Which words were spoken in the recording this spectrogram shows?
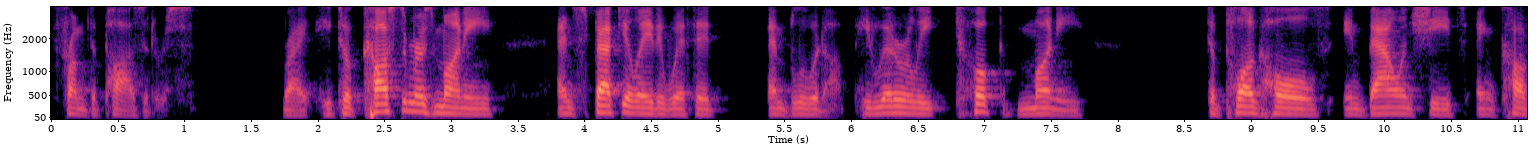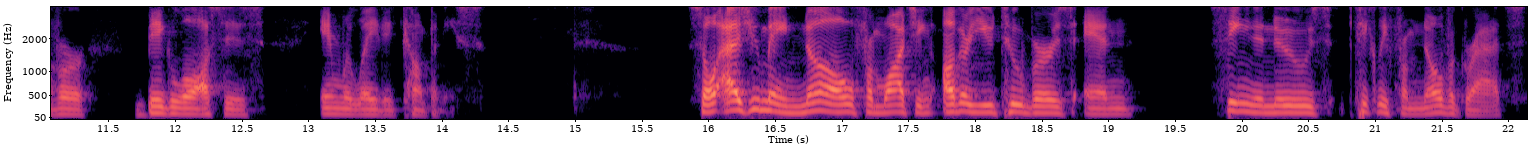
from depositors, right? He took customers' money and speculated with it and blew it up. He literally took money to plug holes in balance sheets and cover big losses in related companies. So, as you may know from watching other YouTubers and seeing the news, particularly from Novogratz,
